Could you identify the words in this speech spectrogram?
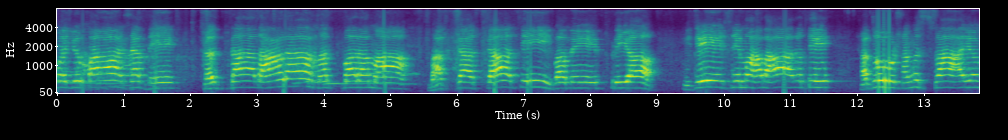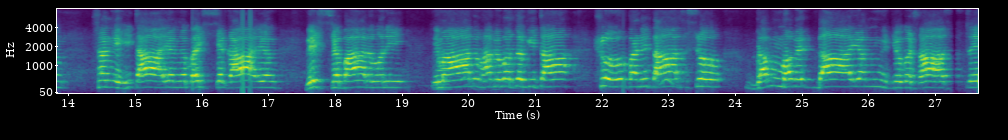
पशुपाशते श्रद्धादानमत्परमा। भक्षश्चातीव मे प्रिय। इति श्रीमहाभारते चतुर्संस्रायं संहितायं वैश्यकायं विश्वपार्वणि इमाद् भगवद्गीता सुपणितासु ब्रह्मविद्यायं युगशास्त्रे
